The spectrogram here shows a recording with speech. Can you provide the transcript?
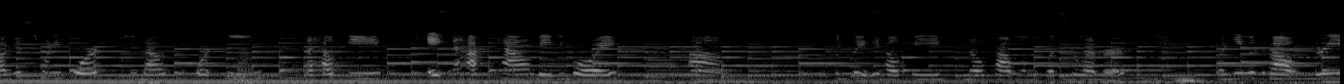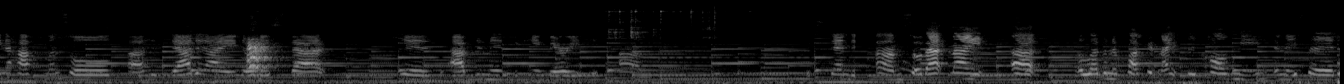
August 24th, 2014. A healthy eight and a half pound baby boy. Um, completely healthy, no problems whatsoever. When he was about three and a half months old, uh, his dad and I noticed that his abdomen became very um, extended. Um, so that night, at 11 o'clock at night, they called me and they said,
